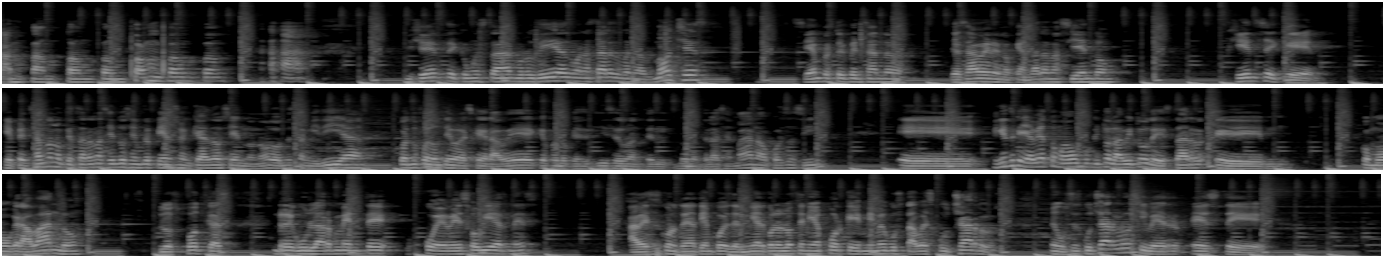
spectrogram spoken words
Pam, pam, pam, pam, pam, pam, pam. Mi gente, ¿cómo están? Buenos días, buenas tardes, buenas noches. Siempre estoy pensando, ya saben, en lo que andarán haciendo. Fíjense que, que pensando en lo que estarán haciendo, siempre pienso en qué ando haciendo, ¿no? ¿Dónde está mi día? ¿Cuándo fue la última vez que grabé? ¿Qué fue lo que hice durante, durante la semana o cosas así? Eh, fíjense que ya había tomado un poquito el hábito de estar eh, como grabando los podcasts regularmente jueves o viernes. A veces cuando tenía tiempo desde el miércoles los tenía porque a mí me gustaba escucharlos. Me gusta escucharlos y ver este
